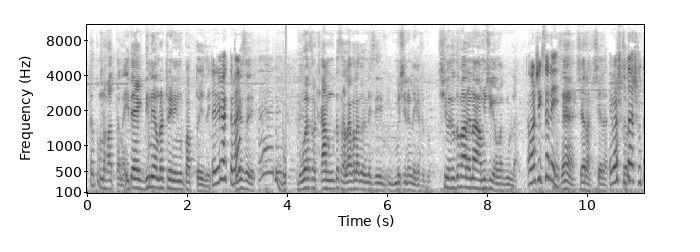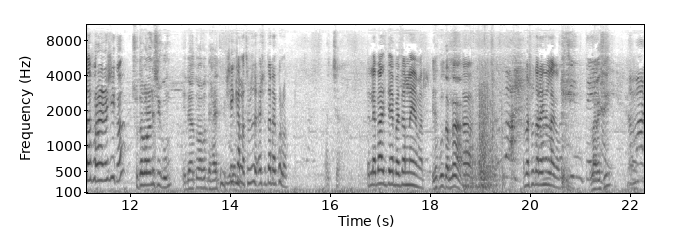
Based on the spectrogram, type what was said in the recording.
এটা তোমরা হাত না। এটা একদিনে আমরা ট্রেনিং প্রাপ্ত হয়ে যাই। তেরি ঠিক আছে? বউ আসলে কানটা চালা ফালা করে নিয়েছে মেশিনের লেগে শুধু। শিলাতে তো পারে না আমি শিখালাম গুলটা আমার শিখছো নি? হ্যাঁ সেরা সেরা। এবার সুতা সুতা ফরানো শিখো। সুতা বানানো শিখুম এটা তো আবার দেখাইতে হবে। শিখালো সুতাটা খোলো। আচ্ছা। তাহলে এবার যে বাজাল নাই আমার। এটা খুলতাম না? হ্যাঁ। এবার সুতাটা এনে লাগাও লাগাইছি? আমার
